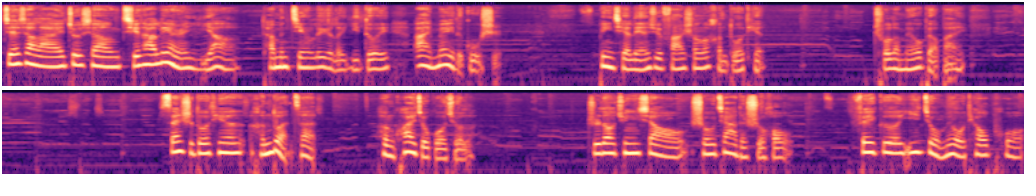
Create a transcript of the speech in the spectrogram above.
接下来，就像其他恋人一样，他们经历了一堆暧昧的故事，并且连续发生了很多天，除了没有表白。三十多天很短暂，很快就过去了。直到军校收假的时候，飞哥依旧没有挑破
